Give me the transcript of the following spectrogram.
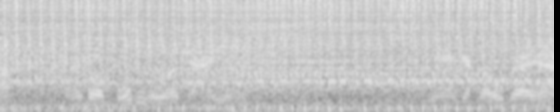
đó máy bơm bốn ngựa chạy nè. nghe rất là ok ha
